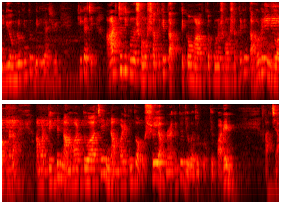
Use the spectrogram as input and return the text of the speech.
ভিডিওগুলো কিন্তু বেরিয়ে আসবে। ঠিক আছে? আর যদি কোনো সমস্যা থাকে, তার থেকেও মারাত্মক কোনো সমস্যা থাকে, তাহলে কিন্তু আপনারা আমার দেখবেন নাম্বার দেওয়া আছে। এই নাম্বারে কিন্তু অবশ্যই আপনারা কিন্তু যোগাযোগ করতে পারেন। আচ্ছা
